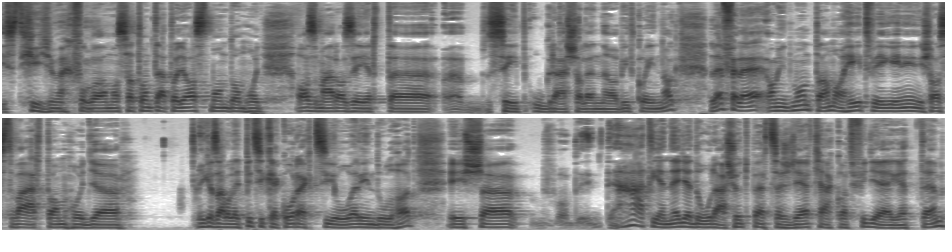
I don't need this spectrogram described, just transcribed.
ezt így megfogalmazhatom, tehát hogy azt mondom, hogy az már azért szép ugrása lenne a bitcoinnak. Lefele, amint mondtam, a hétvégén én is azt vártam, hogy igazából egy picike korrekció elindulhat, és hát ilyen negyedórás, öt perces gyertyákat figyelgettem,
